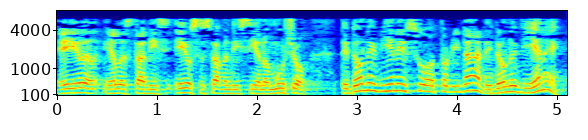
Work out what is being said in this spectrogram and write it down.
ellos estaban diciendo mucho, ¿de dónde viene su autoridad? ¿De dónde viene?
